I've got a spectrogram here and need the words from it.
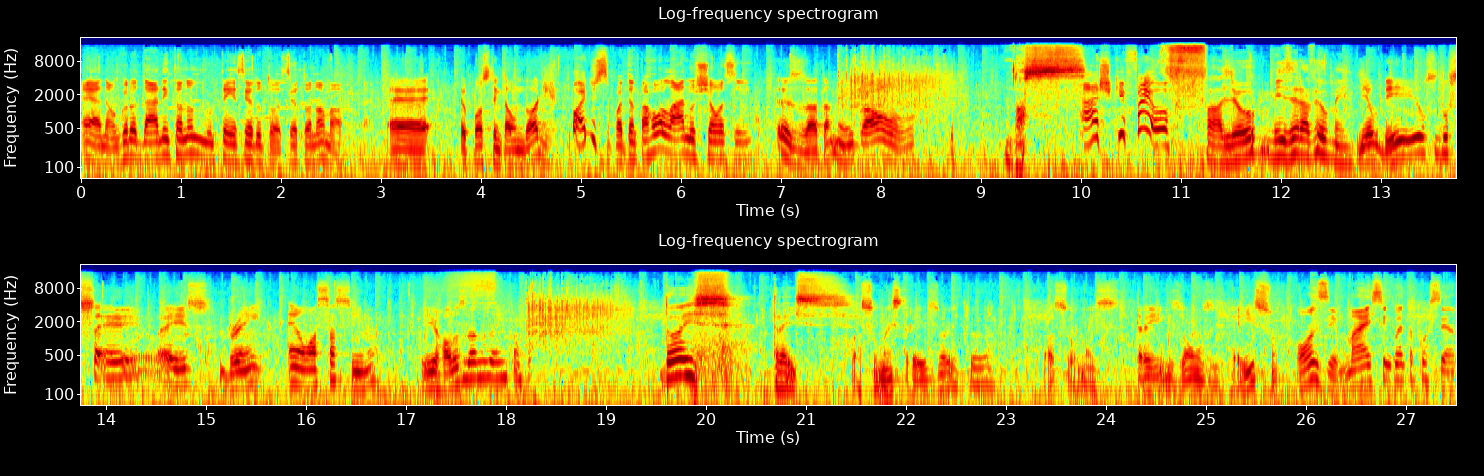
É, não, grudado, então não, não tem esse redutor. Acertou normal. É, eu posso tentar um dodge? Pode, você pode tentar rolar no chão assim. Exatamente. Igual um... Nossa. Acho que falhou. Falhou miseravelmente. Meu Deus do céu, é isso. Drain é um assassino. E rola os danos aí então. 2, 3. Passou mais 3, 8. Passou mais 3, 11. É isso? 11 mais 50%.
